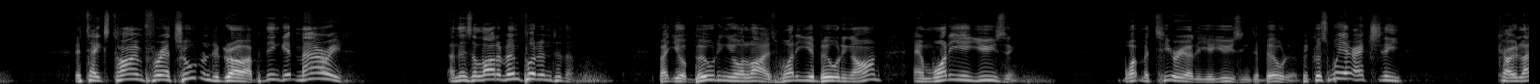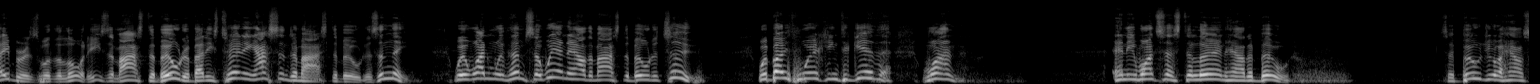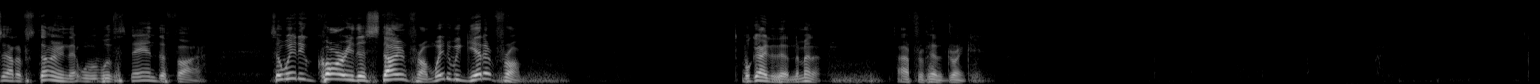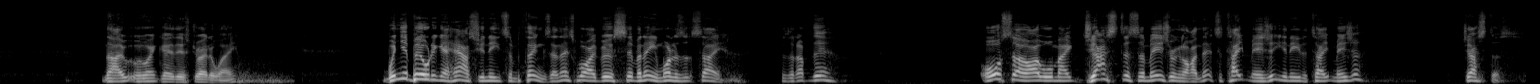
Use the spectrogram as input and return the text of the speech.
It takes time for our children to grow up and then get married. And there's a lot of input into them. But you're building your lives. What are you building on? And what are you using? What material are you using to build it? Because we're actually co laborers with the Lord. He's the master builder, but He's turning us into master builders, isn't He? We're one with Him, so we're now the master builder too. We're both working together, one. And He wants us to learn how to build. So build your house out of stone that will withstand the fire. So, where do we quarry this stone from? Where do we get it from? We'll go to that in a minute after I've had a drink. No, we won't go there straight away. When you're building a house, you need some things, and that's why verse 17, what does it say? Is it up there? Also, I will make justice a measuring line. That's a tape measure. You need a tape measure. Justice.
